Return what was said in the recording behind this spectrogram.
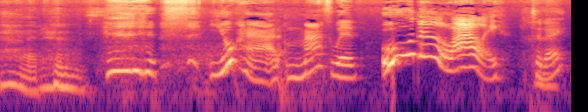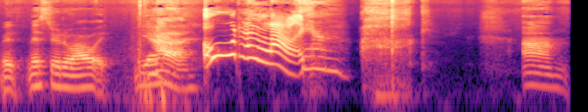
that is. you had math with Ooda Lally today. With Mr. Dwally. Yeah. Ooda Lally. Um,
